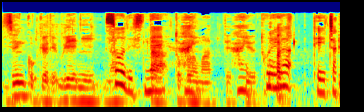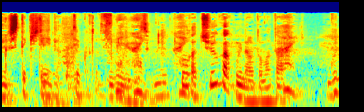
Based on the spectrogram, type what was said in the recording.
全国より上になそうですね。ったところもあってってはい。いうところがこれが定着してきているっていうことですね。すごいですよね、はい。ところが中学になるとまたはい。ぐっ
